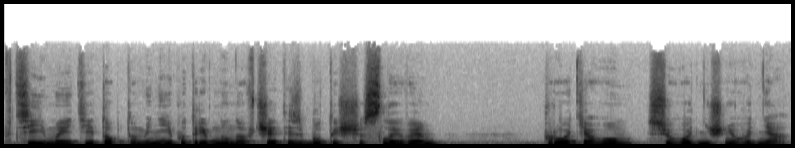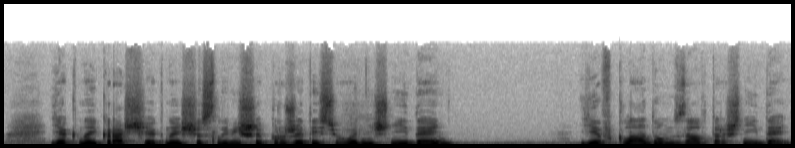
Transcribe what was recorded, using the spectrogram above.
в цій миті, тобто мені потрібно навчитись бути щасливим протягом сьогоднішнього дня. Як найкраще, як найщасливіше прожити сьогоднішній день є вкладом в завтрашній день.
